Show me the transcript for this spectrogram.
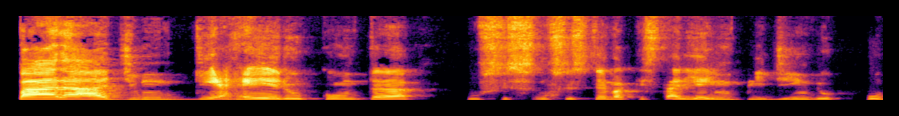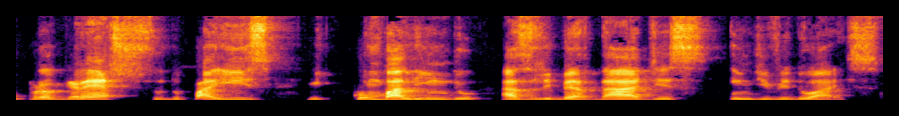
para a de um guerreiro contra um sistema que estaria impedindo o progresso do país e combalindo as liberdades individuais.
